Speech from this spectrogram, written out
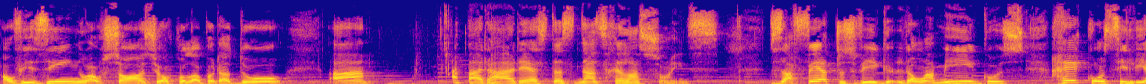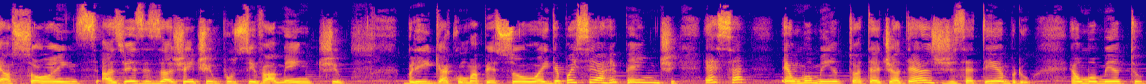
ao vizinho, ao sócio, ao colaborador, a, a parar estas nas relações. Desafetos viram amigos, reconciliações. Às vezes a gente impulsivamente briga com uma pessoa e depois se arrepende. Essa é um momento, até dia 10 de setembro, é um momento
